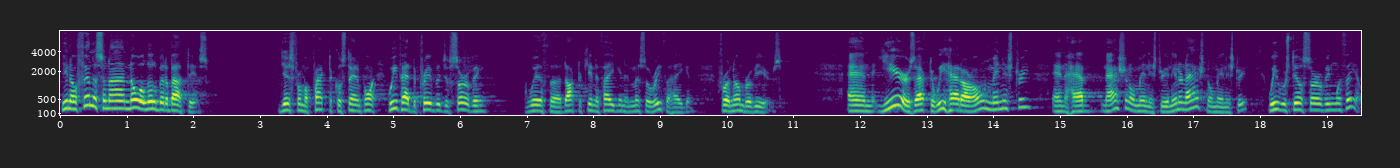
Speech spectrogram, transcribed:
you know, Phyllis and I know a little bit about this. Just from a practical standpoint, we've had the privilege of serving with uh, Dr. Kenneth Hagin and Miss Oretha Hagin for a number of years. And years after we had our own ministry and had national ministry and international ministry, we were still serving with them.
